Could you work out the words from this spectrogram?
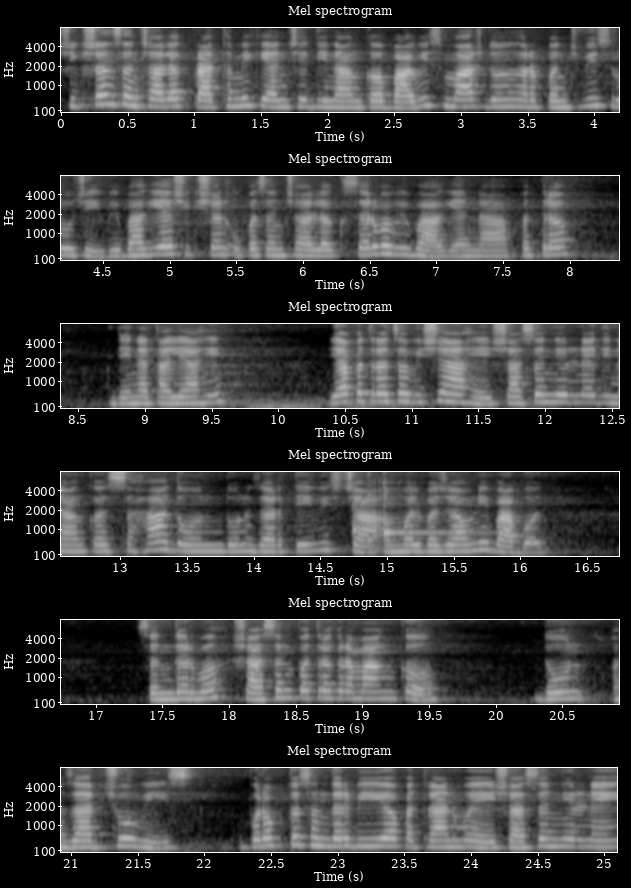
शिक्षण संचालक प्राथमिक यांचे दिनांक बावीस मार्च दोन हजार पंचवीस रोजी विभागीय शिक्षण उपसंचालक सर्व विभाग यांना पत्र देण्यात आले आहे. या पत्राचा विषय आहे शासन निर्णय दिनांक सहा दोन दोन हजार तेवीसच्या अंमलबजावणीबाबत. संदर्भ शासनपत्र क्रमांक दोन हजार चोवीस उपरोक्त संदर्भीय पत्रान्वये शासन निर्णय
